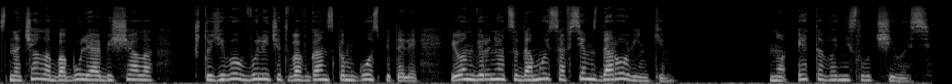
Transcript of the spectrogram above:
Сначала бабуля обещала, что его вылечат в афганском госпитале, и он вернется домой совсем здоровеньким но этого не случилось.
